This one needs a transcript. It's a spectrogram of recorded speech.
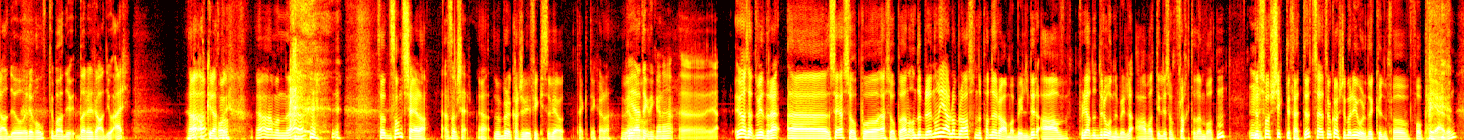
Radio Revolt til bare Radio R. Ja, akkurat nå. Ja, men ja, ja. Så, sånt skjer, da. Ja, sånt skjer. Ja, det burde kanskje vi fikse, vi er jo teknikere. Vi er teknikerne. øh, ja. Uansett, videre. eh, så jeg så, på, jeg så på den, og det ble noen jævla bra sånne panoramabilder av For de hadde dronebilde av at de liksom frakta den båten. Mm. Det så skikkelig fett ut, så jeg tror kanskje de bare gjorde det kun for å få PR-en.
